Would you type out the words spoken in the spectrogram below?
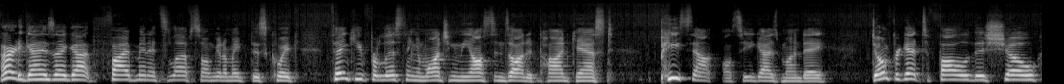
Alrighty, guys, I got five minutes left, so I'm going to make this quick. Thank you for listening and watching the Austin's Audit podcast. Peace out. I'll see you guys Monday. Don't forget to follow this show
